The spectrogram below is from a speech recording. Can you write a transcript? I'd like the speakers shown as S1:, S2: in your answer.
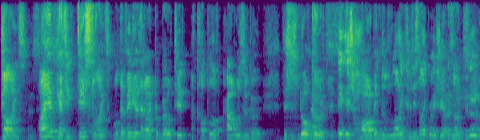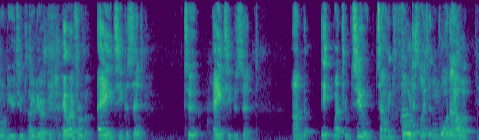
S1: Guys, I am getting dislikes on the video that I promoted a couple of hours ago. This is not good. It is harming the like to dislike ratio as I'm seeing on YouTube Studio. It went from 80% to 80%. And it went from 2 to having 4 dislikes in 1 hour.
